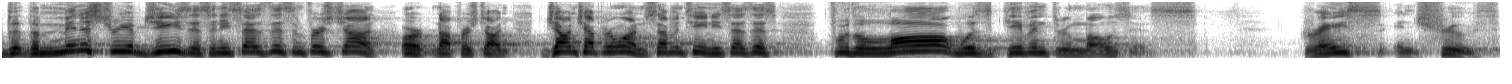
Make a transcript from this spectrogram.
The, the ministry of Jesus. And he says this in First John, or not First John, John chapter 1, 17. He says this For the law was given through Moses, grace and truth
